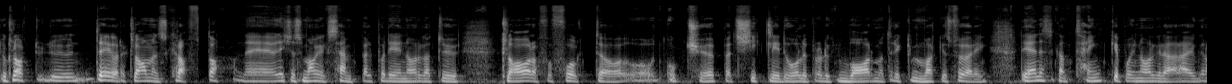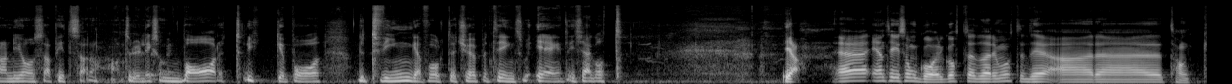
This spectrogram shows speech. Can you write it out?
Du, klart, du, det er jo reklamens kraft. da. Det er ikke så mange eksempel på det i Norge at du klarer å få folk til å, å, å kjøpe et skikkelig dårlig produkt bare med å trykke med markedsføring. Det eneste jeg kan tenke på i Norge, der er jo Grandiosa pizza. da. At du liksom bare trykker på Du tvinger folk til å kjøpe ting som egentlig ikke er godt. Ja, Eh, en ting som går godt, derimot, det er eh, tank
